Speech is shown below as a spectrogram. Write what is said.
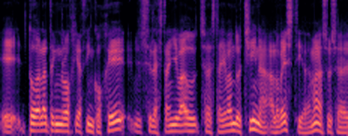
eh, toda la tecnología 5G se la están llevando, se está llevando China a lo bestia, además. O sea,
